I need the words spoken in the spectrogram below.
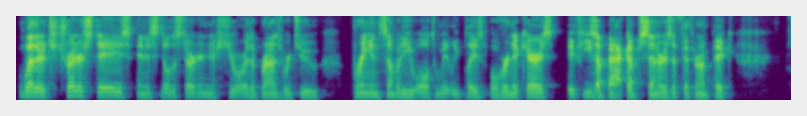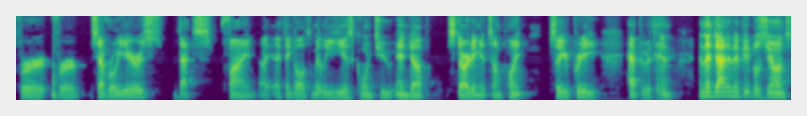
whether it's Tretter stays and is still the starter next year, or the Browns were to bring in somebody who ultimately plays over Nick Harris. If he's a backup center as a fifth round pick, for for several years, that's fine. I, I, think ultimately he is going to end up starting at some point. So you're pretty happy with him. And then Donovan Peoples Jones.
